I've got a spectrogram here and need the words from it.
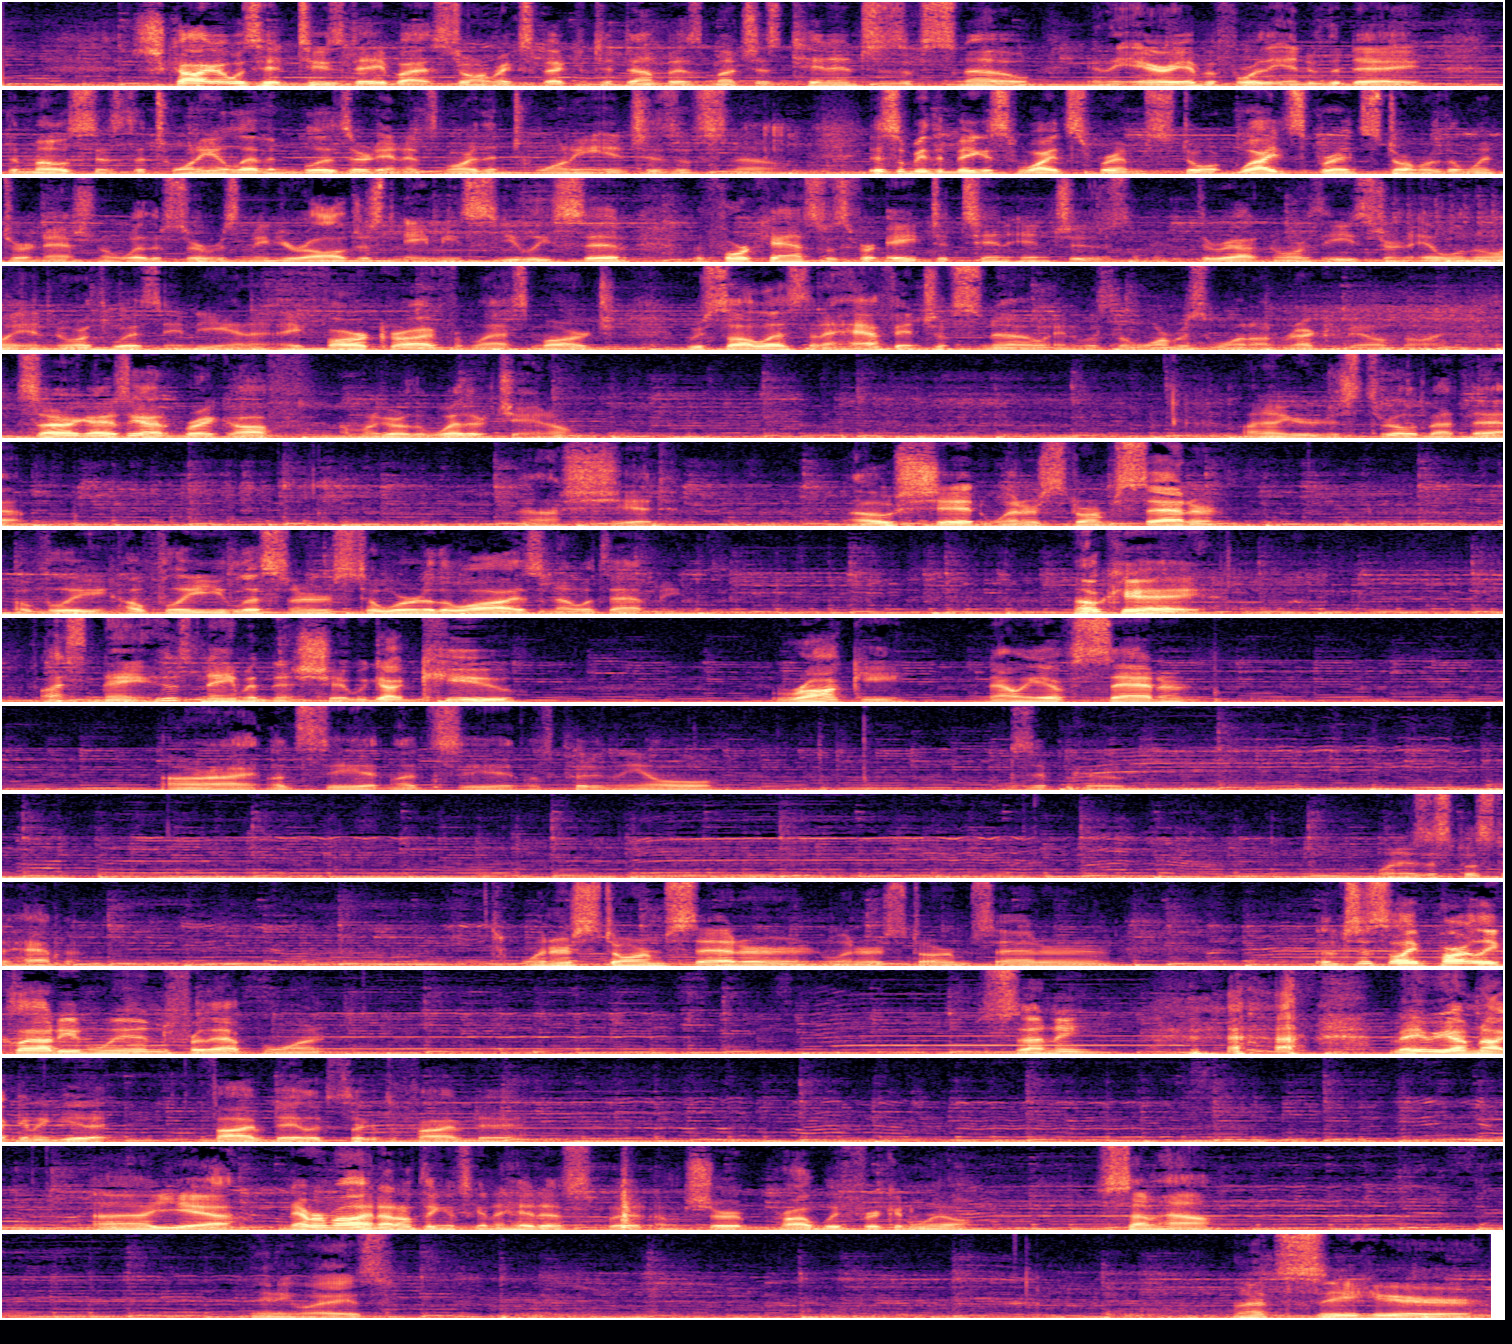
Chicago was hit Tuesday by a storm expected to dump as much as 10 inches of snow in the area before the end of the day the most since the 2011 blizzard, and it's more than 20 inches of snow. This will be the biggest widespread storm, widespread storm of the winter, National Weather Service meteorologist Amy Seeley said. The forecast was for 8 to 10 inches throughout northeastern Illinois and northwest Indiana, a far cry from last March, which saw less than a half inch of snow and was the warmest one on record in Illinois. Sorry, guys, I gotta break off. I'm gonna go to the Weather Channel. I know you're just thrilled about that. Oh shit. Oh shit, Winter Storm Saturn. Hopefully, hopefully you listeners to Word of the Wise know what that means. Okay. Nice name. Who's naming this shit? We got Q, Rocky, now we have Saturn. Alright, let's see it. Let's see it. Let's put in the old zip code. Is this supposed to happen? Winter Storm Saturn. Winter Storm Saturn. It's just like partly cloudy and wind for that point. Sunny? Maybe I'm not going to get it. Five day. Let's look at the five day. Uh, yeah. Never mind. I don't think it's going to hit us, but I'm sure it probably freaking will. Somehow. Anyways. Let's see here.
